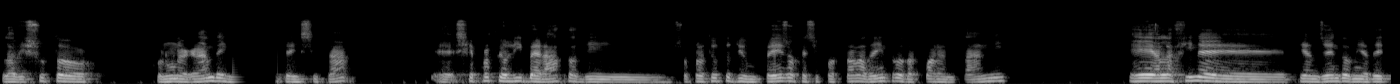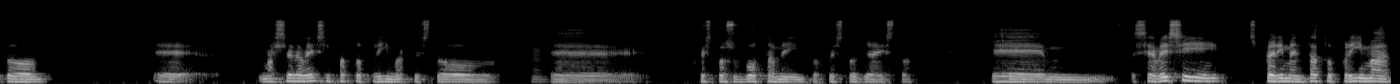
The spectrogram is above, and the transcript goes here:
l'ha vissuto con una grande intensità, eh, si è proprio liberata di, soprattutto di un peso che si portava dentro da 40 anni e alla fine piangendo mi ha detto eh, ma se l'avessi fatto prima questo, mm. eh, questo svuotamento, questo gesto, eh, se avessi sperimentato prima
